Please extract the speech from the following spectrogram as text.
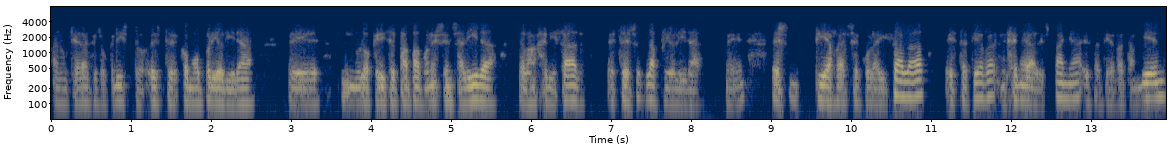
anunciar a Jesucristo este, como prioridad, eh, lo que dice el Papa, ponerse en salida, evangelizar, esta es la prioridad. Es tierra secularizada, esta tierra, en general España, esta tierra también,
